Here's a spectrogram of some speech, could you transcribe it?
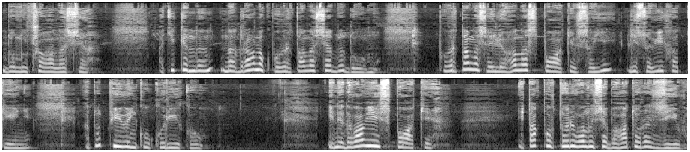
долучалася. А тільки над ранок поверталася додому. Поверталася і лягала спати в своїй лісовій хатині. А тут півень кукурікав і не давав їй спати. І так повторювалося багато разів.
